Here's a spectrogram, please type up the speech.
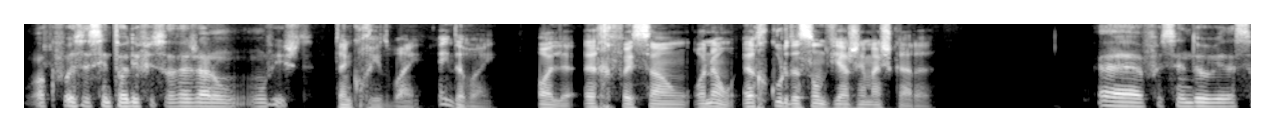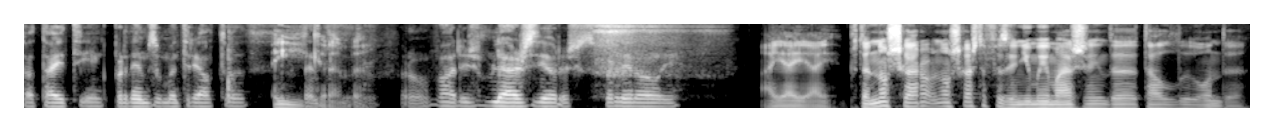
ou que fosse assim tão difícil arranjar um, um visto. tem corrido bem. Ainda bem. Olha, a refeição, ou não, a recordação de viagem mais cara. Ah, foi sem dúvida só Tahiti em que perdemos o material todo. Ai, Portanto, caramba. Foram vários milhares de euros que se perderam ali. Ai, ai, ai. Portanto, não, chegaram, não chegaste a fazer nenhuma imagem da tal onda.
